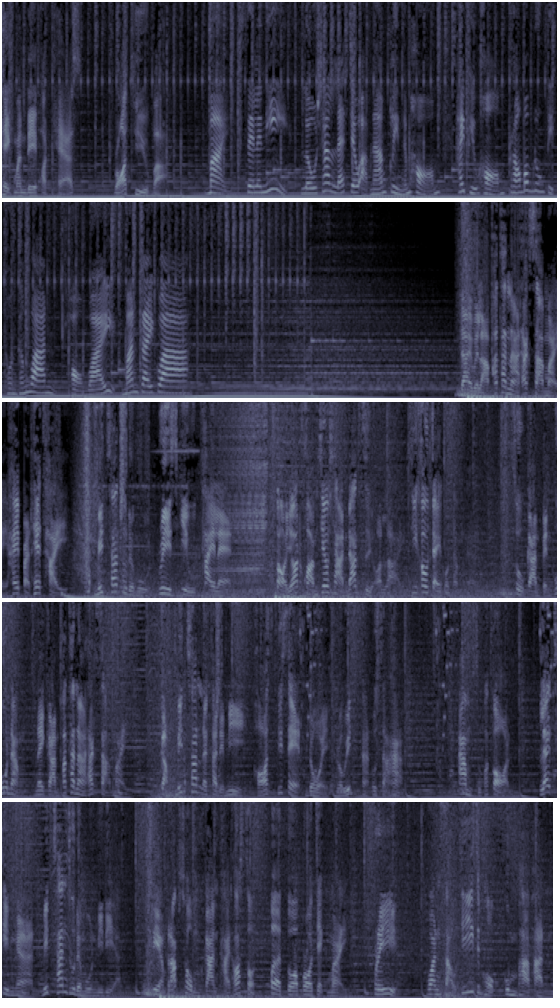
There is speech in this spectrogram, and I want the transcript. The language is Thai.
Tech Monday Podcast brought to you by ใหม่เซเลนีโลชั่นและเจลอาบน้ำกลิ่นน้ำหอม ให้ผิวหอมพร้อมบำรุงติดทนทั้งวัน หอมไว้มั่นใจกว่า ได้เวลาพัฒนาทักษะใหม่ให้ประเทศไทย Mission to the Moon Reskill Thailand ต่อยอดความเชี่ยวชาญด้านสื่อออนไลน์ที่เข้าใจคนทำงาน สู่การเป็นผู้นำในการพัฒนาทักษะใหม่ กับ Mission Academy คอร์สพิเศษ โดยรวิทย์หานอุตสาหะอ้ำสุภกร และทีมงาน Mission to the Moon Media เตรียมรับชมการถ่ายทอดสด เปิดตัวโปรเจกต์ใหม่ ฟรี วันเสาร์ที่ 26 กุมภาพันธ์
